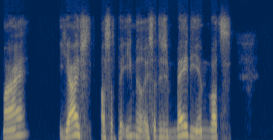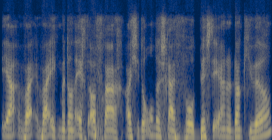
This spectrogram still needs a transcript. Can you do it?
maar juist als dat per e-mail is, dat is een medium wat, ja, waar, waar ik me dan echt afvraag, als je eronder schrijft bijvoorbeeld, beste Erno, dankjewel,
